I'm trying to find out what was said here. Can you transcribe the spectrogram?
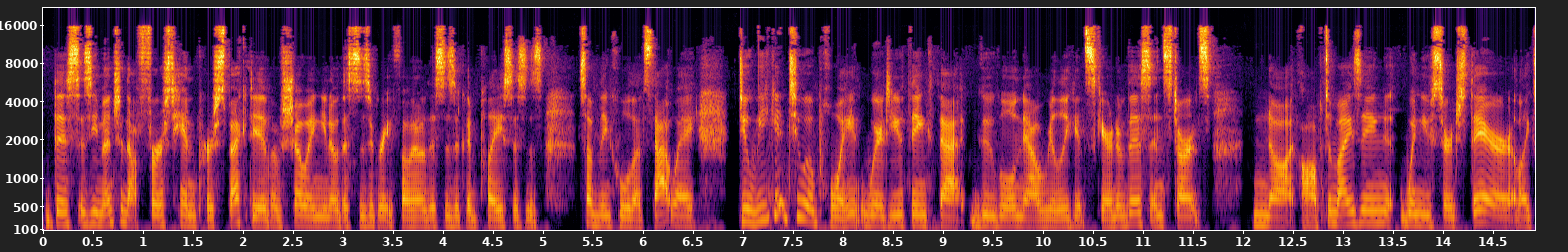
this, as you mentioned, that firsthand perspective of showing, you know, this is a great photo, this is a good place, this is something cool that's that way. Do we get to a point where do you think that Google now really gets scared of this and starts not optimizing when you search there? Like,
